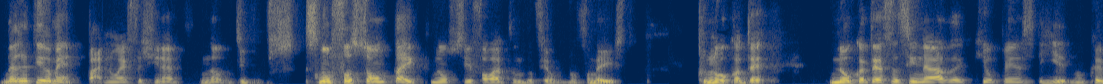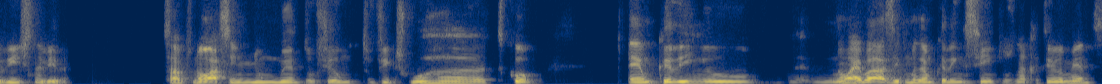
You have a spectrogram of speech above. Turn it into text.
Narrativamente, pá, não é fascinante. Não, tipo, se não fosse só um take, não se ia falar tanto do filme, no fundo é isto. Porque não acontece, não acontece assim nada que eu pense, ia, nunca vi isto na vida. Sabes? Não há assim nenhum momento do filme que tu fiques, what? Como? É um bocadinho, não é básico, mas é um bocadinho simples narrativamente.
